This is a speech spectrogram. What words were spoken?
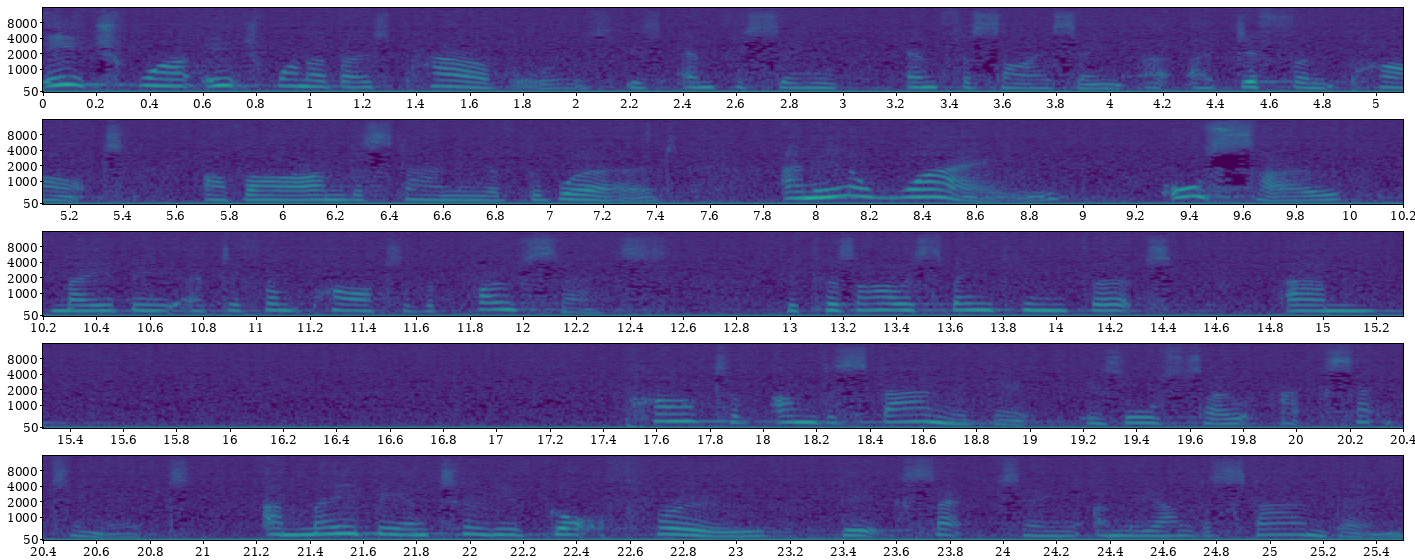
Each one, each one of those parables is emphasizing, emphasizing a, a different part of our understanding of the word and in a way also maybe a different part of the process because I was thinking that um, part of understanding it is also accepting it. And maybe until you've got through the accepting and the understanding,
